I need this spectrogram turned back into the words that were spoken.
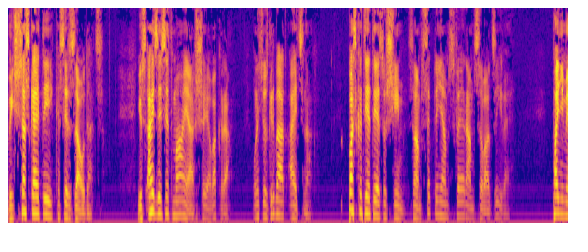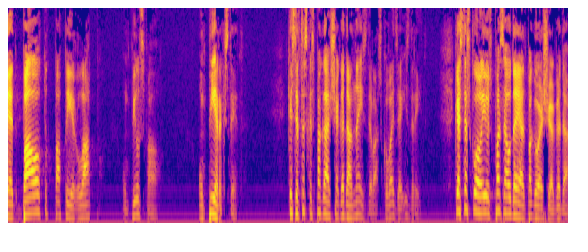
Viņš saskaitīja, kas ir zaudēts. Jūs aiziesiet mājās šajā vakarā, un es jūs gribētu aicināt. Paskatieties uz šīm savām septiņām sfērām savā dzīvē. Paņemiet baltu papīru lapu un pilspālu un pierakstiet. Kas ir tas, kas pagājušajā gadā neizdevās, ko vajadzēja izdarīt? Kas tas, ko jūs pazaudējāt pagājušajā gadā?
